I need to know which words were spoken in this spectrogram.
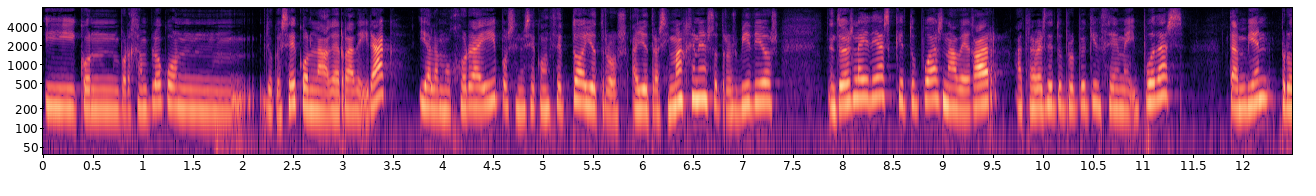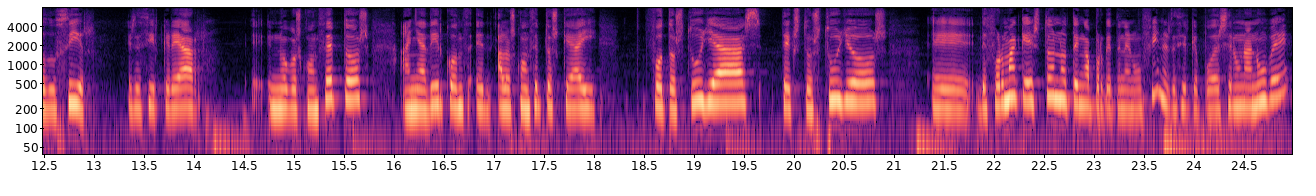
y con, por ejemplo, con, yo qué sé, con la guerra de Irak. Y a lo mejor ahí, pues en ese concepto hay otros, hay otras imágenes, otros vídeos. Entonces la idea es que tú puedas navegar a través de tu propio 15M y puedas también producir, es decir, crear eh, nuevos conceptos, añadir eh, a los conceptos que hay fotos tuyas, textos tuyos, eh, de forma que esto no tenga por qué tener un fin, es decir, que puede ser una nube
